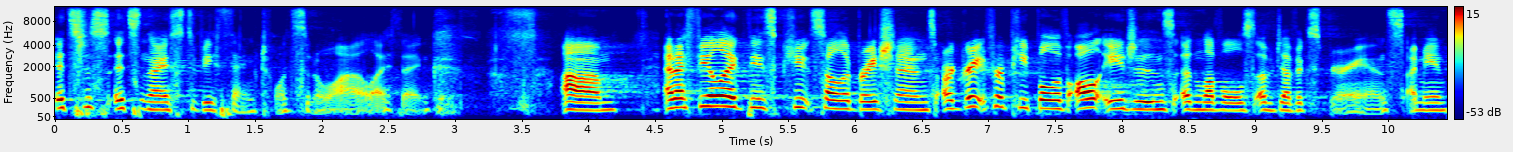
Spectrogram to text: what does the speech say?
it's just, it's nice to be thanked once in a while, I think. Um, and I feel like these cute celebrations are great for people of all ages and levels of dev experience. I mean,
